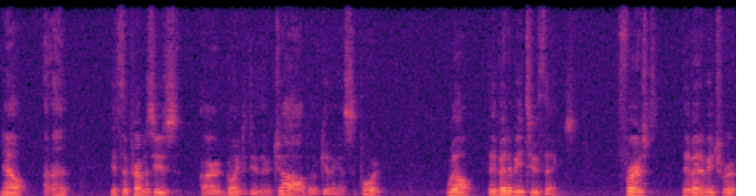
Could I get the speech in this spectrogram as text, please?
Now, if the premises are going to do their job of giving us support, well, they better be two things. First, they better be true.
